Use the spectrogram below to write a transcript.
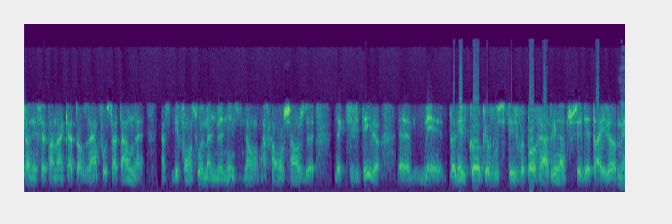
j'en ai fait pendant 14 ans. Il faut s'attendre à, à ce que des fois on soit malmené, sinon on change de d'activité. Là. Euh, mais prenez le cas que vous citez, je ne veux pas rentrer dans tous ces détails-là, mais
